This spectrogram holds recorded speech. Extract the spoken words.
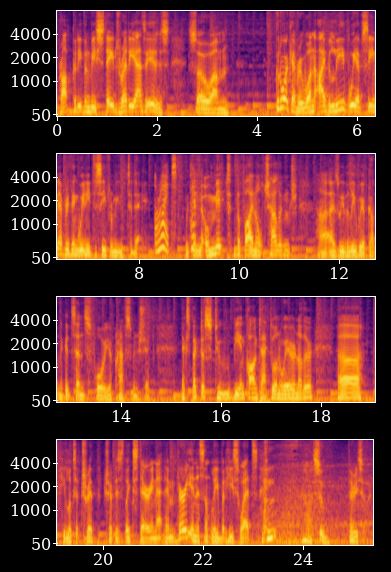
prop could even be stage ready as is. So, um, good work, everyone. I believe we have seen everything we need to see from you today. All right. We can omit the final challenge, uh, as we believe we have gotten a good sense for your craftsmanship. Expect us to be in contact one way or another. Uh, he looks at Trip. Trip is like staring at him very innocently, but he sweats. Uh, soon. Very soon.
